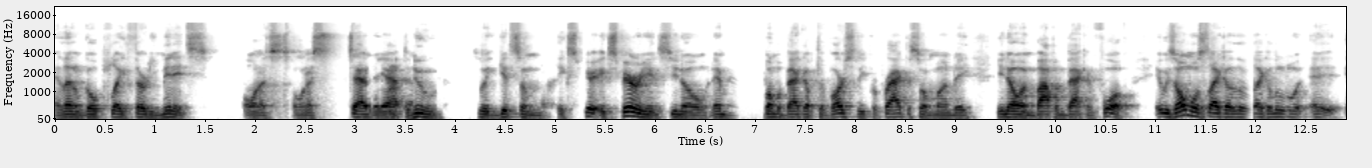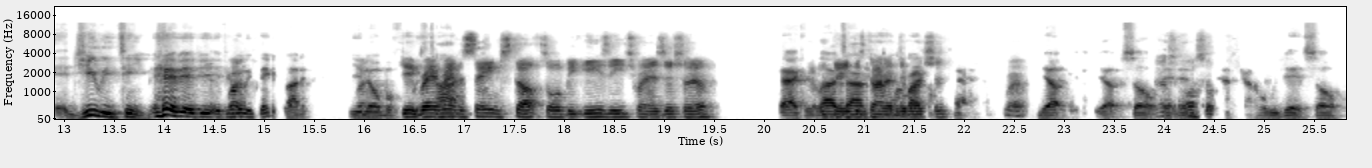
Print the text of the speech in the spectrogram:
and let them go play 30 minutes on a on a Saturday afternoon so he can get some experience, you know, then bump it back up to varsity for practice on Monday, you know, and bop them back and forth. It was almost like a like a little a, a G League team if you if you right. really think about it you right. know, before ran, ran the same stuff, so it'd be easy transition. Exactly. A lot of times, kind of direction. Right. Yep. Yep. So that's, and, awesome. that's kind of what we did. So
